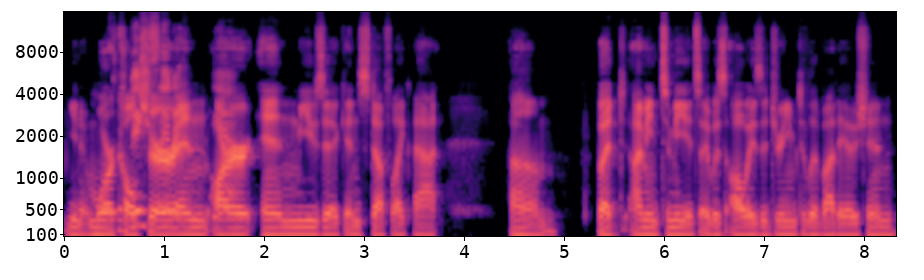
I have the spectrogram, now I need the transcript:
you know, more culture and yeah. art and music and stuff like that. Um but I mean to me it's it was always a dream to live by the ocean.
